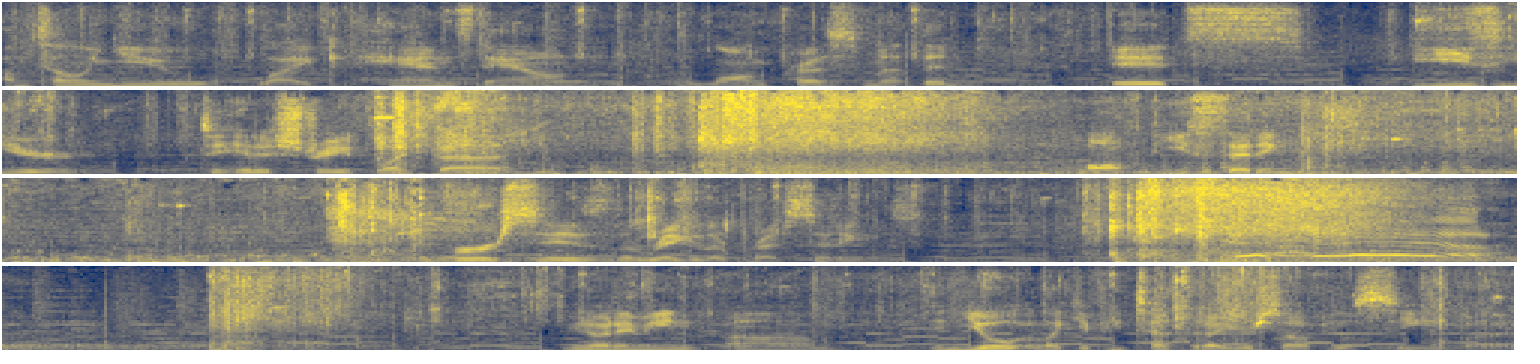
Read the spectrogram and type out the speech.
I'm telling you, like, hands down, the long press method, it's easier to hit a strafe like that off these settings versus the regular press settings. You know what I mean? Um, and you'll like if you test it out yourself, you'll see. But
